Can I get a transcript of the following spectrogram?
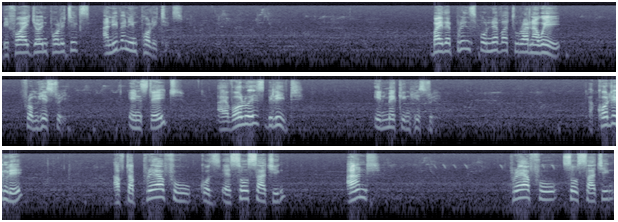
before I joined politics, and even in politics, by the principle never to run away from history. Instead, I have always believed in making history. Accordingly, after prayerful uh, soul searching and prayerful soul searching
